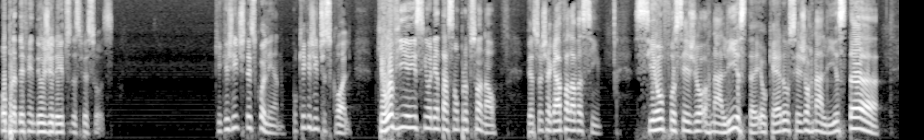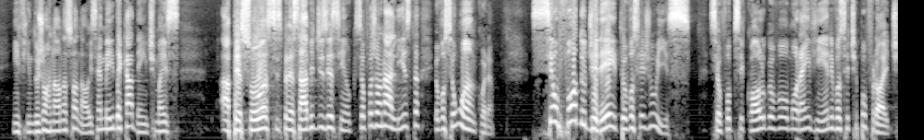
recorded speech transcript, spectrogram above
ou para defender os direitos das pessoas. O que, que a gente está escolhendo? Por que, que a gente escolhe? Porque eu ouvia isso em orientação profissional. A pessoa chegava e falava assim: se eu for ser jornalista, eu quero ser jornalista, enfim, do Jornal Nacional. Isso é meio decadente, mas a pessoa se expressava e dizia assim: se eu for jornalista, eu vou ser um âncora. Se eu for do direito, eu vou ser juiz. Se eu for psicólogo, eu vou morar em Viena e vou ser tipo Freud.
